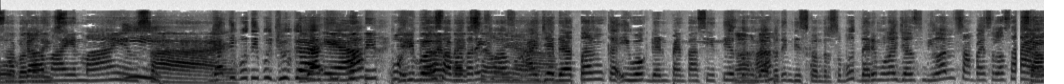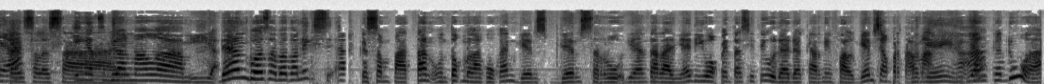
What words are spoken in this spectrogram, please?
sahabat Gak main-main, Ih, say. Nggak tipu-tipu juga Nggak ya. tipu-tipu Jadi buat sahabat Onyx langsung aja datang ke Iwok dan Pentasity untuk Aha. mendapatkan diskon tersebut dari mulai jam 9 sampai selesai Sampai ya. selesai. Ingat 9 malam. Iya. Dan buat sahabat Onyx eh, kesempatan untuk melakukan games-games seru di antaranya di Iwok Pentasity udah ada Carnival Games yang pertama. Oke, ha-ha. yang kedua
